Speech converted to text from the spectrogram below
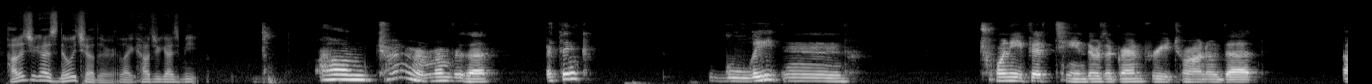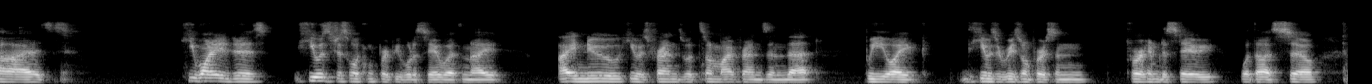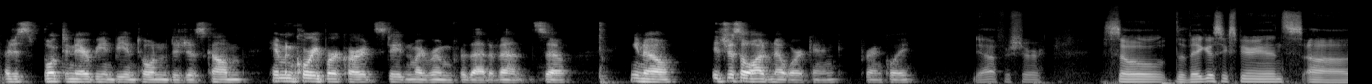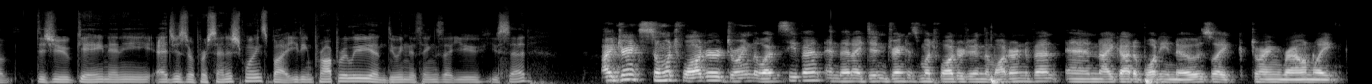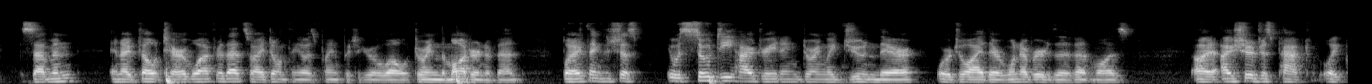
How did you guys know each other? Like, how did you guys meet? Um, trying to remember that. I think late in 2015, there was a Grand Prix Toronto that uh, he wanted to. He was just looking for people to stay with, and I, I knew he was friends with some of my friends, and that we like he was a reasonable person for him to stay with us. So I just booked an Airbnb and told him to just come. Him and Corey Burkhardt stayed in my room for that event. So, you know, it's just a lot of networking, frankly. Yeah, for sure. So the Vegas experience, uh, did you gain any edges or percentage points by eating properly and doing the things that you you said? I drank so much water during the Legacy event, and then I didn't drink as much water during the Modern event, and I got a bloody nose like during round like seven, and I felt terrible after that. So I don't think I was playing particularly well during the Modern event. But I think it's just it was so dehydrating during like June there or July there, whenever the event was. I, I should have just packed like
